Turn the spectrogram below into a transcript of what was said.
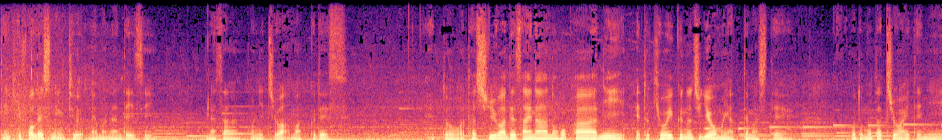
thank you for listening to Lemon and Daisy. 皆さんこんにちは、マックです。えっと、私はデザイナーの他に、えっと、教育の授業もやってまして子どもたちを相手に、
